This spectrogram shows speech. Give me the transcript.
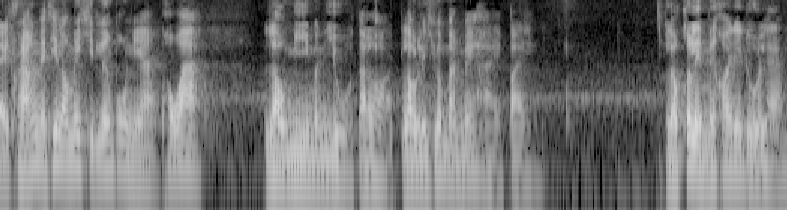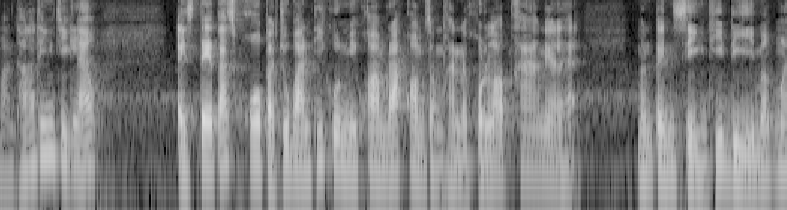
ลาย ๆ ครั้งเนี่ยที่เราไม่คิดเรื่องพวกนี้เพราะว่าเรามีมันอยู่ตลอดเราเลยคิดว่ามันไม่หายไป เราก็เลยไม่ค่อยได้ดูแลมัน ทั้งที่จริงๆแล้วไอ้ status quo ปัจจุบันที่คุณมีความรักความสัมพันธ์กับคนรอบข้างเนี่ยแหละ มันเป็นสิ่งที่ดีม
